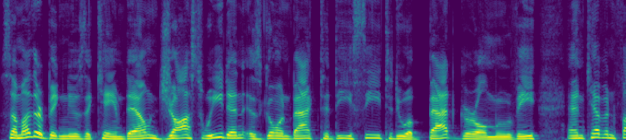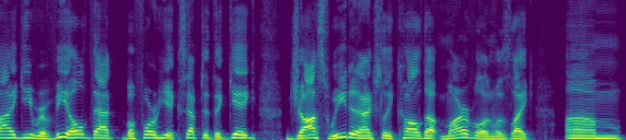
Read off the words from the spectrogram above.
Some other big news that came down Joss Whedon is going back to DC to do a Batgirl movie, and Kevin Feige revealed that before he accepted the gig, Joss Whedon actually called up Marvel and was like, um,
